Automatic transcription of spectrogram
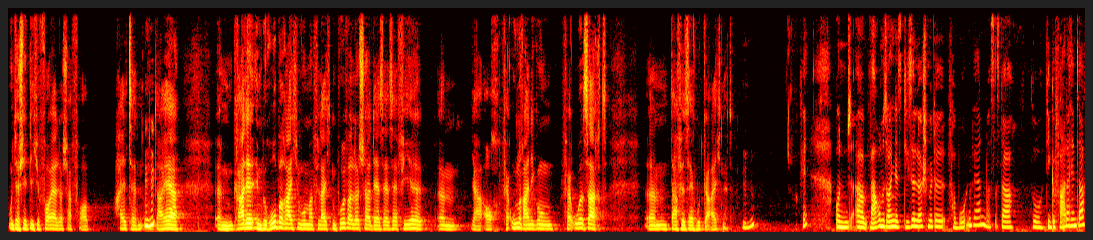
unterschiedliche Feuerlöscher vorhalten. Mhm. Und daher ähm, gerade in Bürobereichen, wo man vielleicht einen Pulverlöscher, der sehr, sehr viel ähm, ja auch Verunreinigung verursacht, ähm, dafür sehr gut geeignet. Mhm. Okay. Und äh, warum sollen jetzt diese Löschmittel verboten werden? Was ist da so die Gefahr dahinter?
